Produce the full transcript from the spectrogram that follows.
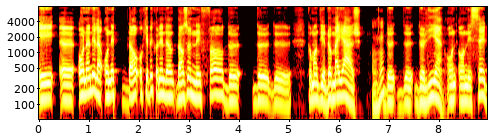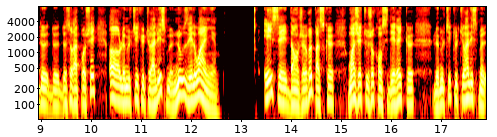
Et euh, on en est là, on est dans au Québec, on est dans, dans un effort de, de, de comment dire, de maillage Mhm. de, de, de liens. On, on essaie de, de, de se rapprocher. Or, le multiculturalisme nous éloigne. Et c'est dangereux parce que moi j'ai toujours considéré que le multiculturalisme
